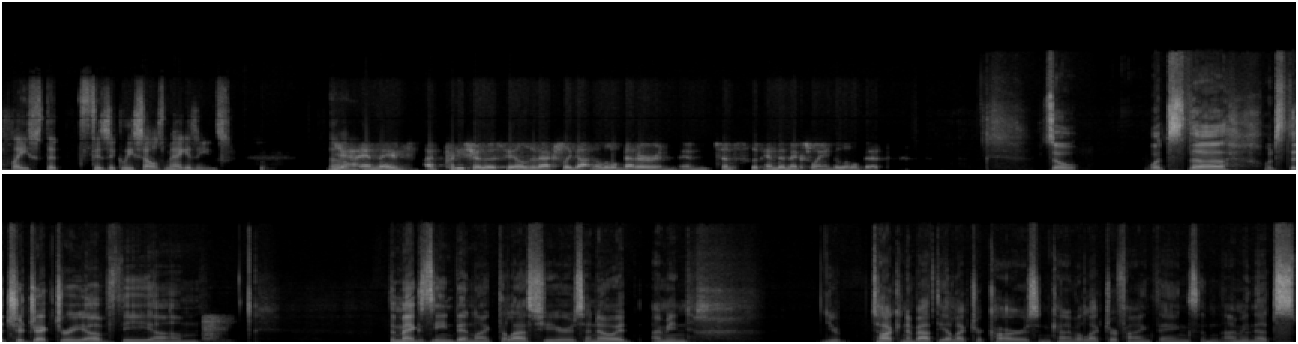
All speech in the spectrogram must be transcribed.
place that physically sells magazines. Um, yeah, and they've. I'm pretty sure those sales have actually gotten a little better, and, and since the pandemic's waned a little bit. So, what's the what's the trajectory of the um, the magazine been like the last few years? I know it. I mean, you're talking about the electric cars and kind of electrifying things, and I mean that's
